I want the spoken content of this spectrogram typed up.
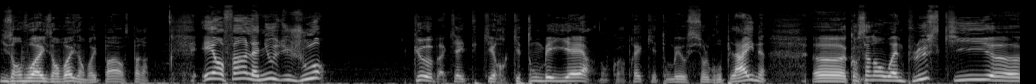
Ils envoient, ils envoient, ils envoient pas, c'est pas grave. Et enfin, la news du jour, bah, qui, est, tombé hier, donc après qui est tombé aussi sur le groupe Line, euh, concernant OnePlus qui euh,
